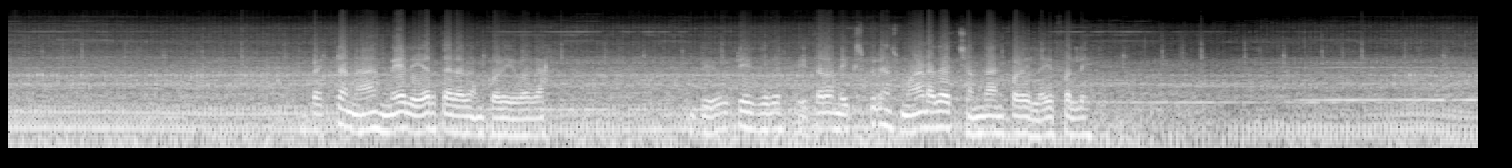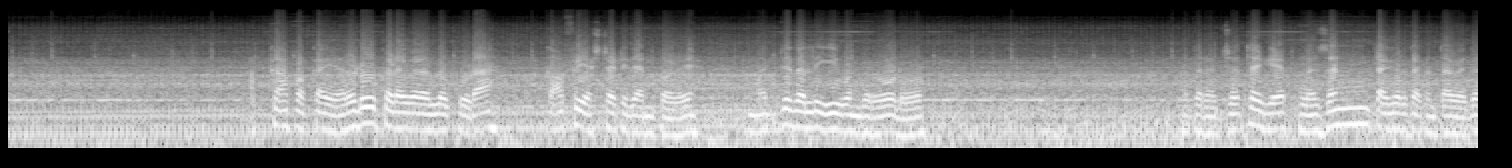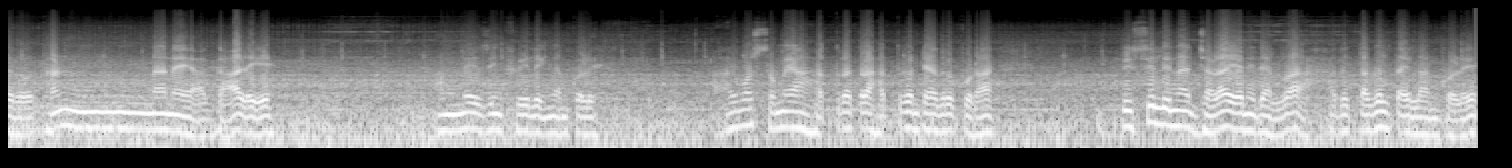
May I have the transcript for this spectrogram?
ಬೆಟ್ಟನ ಮೇಲೆ ಏರ್ತಾ ಇರೋದು ಅಂದ್ಕೊಳ್ಳಿ ಇವಾಗ. ಬ್ಯೂಟಿ ಗುರು, ಈ ಥರ ಒಂದು ಎಕ್ಸ್ಪೀರಿಯನ್ಸ್ ಮಾಡೋದೇ ಚಂದ ಅಂದ್ಕೊಳ್ಳಿ ಲೈಫಲ್ಲಿ ಅಕ್ಕಪಕ್ಕ ಎರಡೂ ಕಡೆಗಳಲ್ಲೂ ಕೂಡ ಕಾಫಿ ಎಸ್ಟೇಟ್ ಇದೆ ಅಂದ್ಕೊಳ್ಳಿ ಮಧ್ಯದಲ್ಲಿ ಈ ಒಂದು ರೋಡು. ಅದರ ಜೊತೆಗೆ ಪ್ಲೆಸೆಂಟ್ ಆಗಿರ್ತಕ್ಕಂಥ ವೆದರು ತಣ್ಣನೆಯ ಗಾಳಿ. ಅಮೇಝಿಂಗ್ ಫೀಲಿಂಗ್ ಅಂದ್ಕೊಳ್ಳಿ ಆಲ್ಮೋಸ್ಟ್ ಸಮಯ ಹತ್ರ ಹತ್ರ ಹತ್ತು ಗಂಟೆ ಆದರೂ ಕೂಡ ಬಿಸಿಲಿನ ಜಳ ಏನಿದೆ ಅಲ್ವಾ, ಅದು ತಗಲ್ತಾ ಇಲ್ಲ ಅಂದ್ಕೊಳ್ಳಿ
